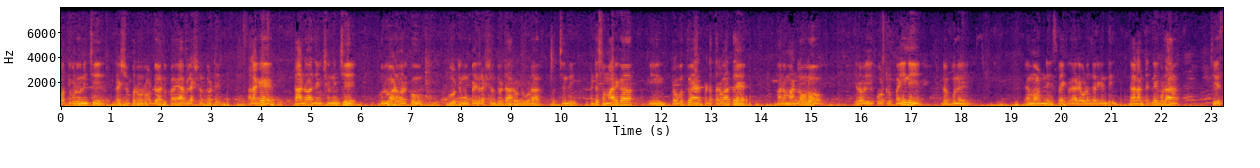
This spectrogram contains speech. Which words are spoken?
కొత్తగూడెం నుంచి లక్ష్మీపురం రోడ్డు అది ఒక యాభై లక్షలతోటి అలాగే తాండవా జంక్షన్ నుంచి కురువాడ వరకు కోటి ముప్పై ఐదు లక్షలతో ఆ రోడ్డు కూడా వచ్చింది. అంటే సుమారుగా ఈ ప్రభుత్వం ఏర్పడిన తర్వాతే మన మండలంలో ఇరవై కోట్ల పైన డబ్బుని అమౌంట్ని స్పీకర్ గారు ఇవ్వడం జరిగింది. దాని అంతటినీ కూడా చేసి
